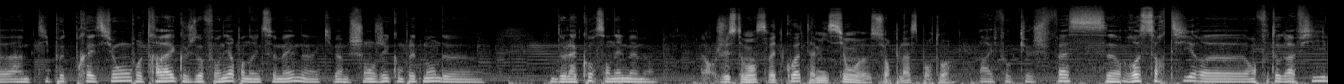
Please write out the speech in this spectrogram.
Euh, un petit peu de pression pour le travail que je dois fournir pendant une semaine, qui va me changer complètement de, de la course en elle-même. Alors justement, ça va être quoi ta mission sur place pour toi? Il faut que je fasse ressortir euh, en photographie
